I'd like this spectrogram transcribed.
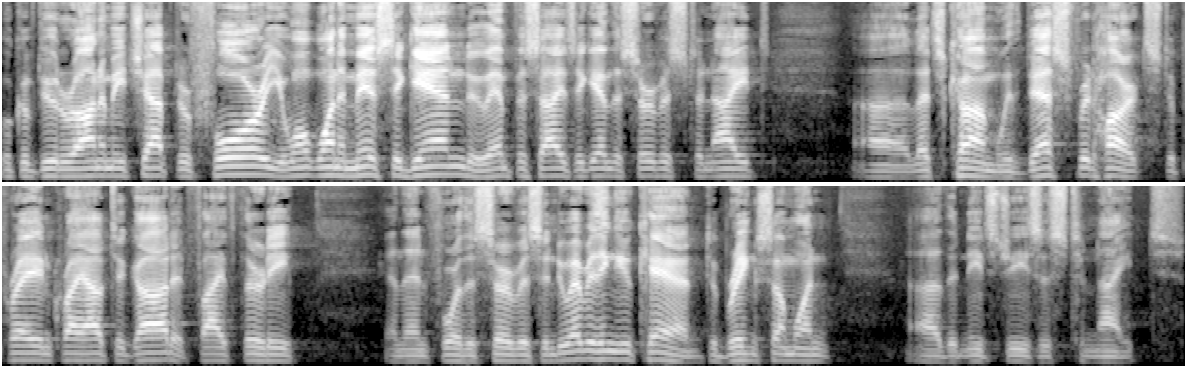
Book of Deuteronomy, chapter 4. You won't want to miss again to emphasize again the service tonight. Uh, let's come with desperate hearts to pray and cry out to God at 5:30 and then for the service and do everything you can to bring someone uh, that needs Jesus tonight.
